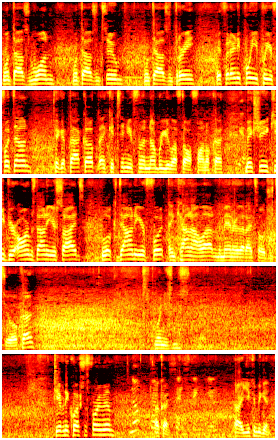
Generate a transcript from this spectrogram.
1001, 1002, 1003. If at any point you put your foot down, pick it back up and continue from the number you left off on, okay? Make sure you keep your arms down at your sides, look down at your foot, and count out loud in the manner that I told you to, okay? When You want to use this? Do you have any questions for me, ma'am? Nope. that Okay. sense. Thank you. All right, you can begin. 1001,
